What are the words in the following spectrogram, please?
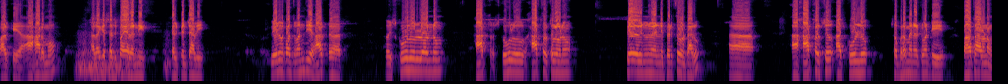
వాళ్ళకి ఆహారము అలాగే సదుపాయాలన్నీ కల్పించాలి. వీళ్ళని కొంతమంది హాస్ హాస్టల్ స్కూలు హాస్టల్స్లోనూ వీళ్ళని పెడుతూ ఉంటారు. ఆ, ఆ హాస్టల్స్ ఆ స్కూళ్ళు శుభ్రమైనటువంటి వాతావరణం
